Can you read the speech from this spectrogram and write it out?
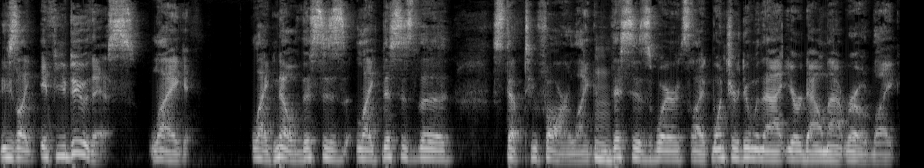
he's like, if you do this, like like no, this is like this is the step too far. Like this is where it's like once you're doing that, you're down that road. Like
